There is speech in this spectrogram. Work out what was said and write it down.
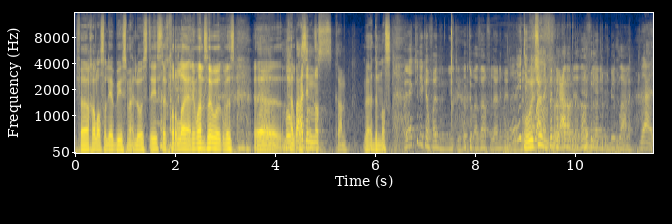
فخلاص اللي يبي يسمع الاو اس تي استغفر الله يعني ما نسوق بس آه، آه هو بعد السادسة. النص كان. بعد النص. اكشلي كان فايدة من يوتيوب. اكتب أذان في الأنمي. بيطلع وشوف- لك بالعربي. أذان في الأنمي بيطلع لك. بعد.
